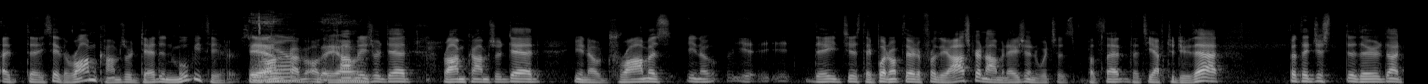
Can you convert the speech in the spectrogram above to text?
I they say. The rom coms are dead in movie theaters. Yeah. Rom-com, oh, the comedies are dead. Rom coms are dead. You know, dramas. You know, they just they put them up there for the Oscar nomination, which is pathetic that you have to do that. But they just they're not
